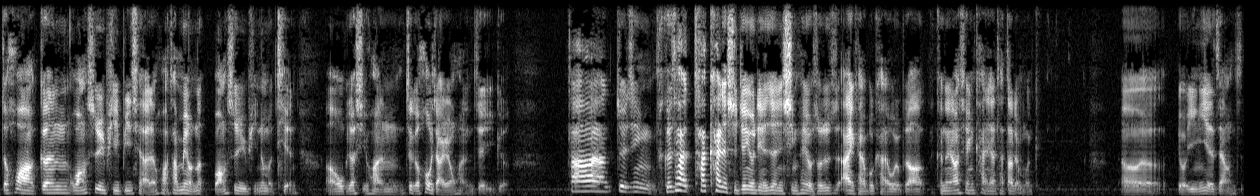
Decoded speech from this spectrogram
的话，跟王氏鱼皮比起来的话，它没有那王氏鱼皮那么甜，呃，我比较喜欢这个后甲圆环这一个。他最近，可是他他开的时间有点任性，他有时候就是爱开不开，我也不知道，可能要先看一下他到底有没有，呃，有营业这样子。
